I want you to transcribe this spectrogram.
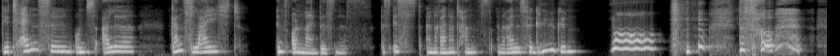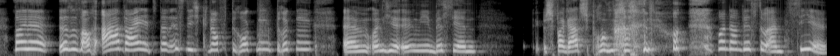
wir tänzeln uns alle ganz leicht ins Online Business es ist ein reiner Tanz, ein reines Vergnügen. No. Das so, Leute, das ist auch Arbeit. Das ist nicht Knopfdrucken, drücken ähm, und hier irgendwie ein bisschen Spagatsprung machen und dann bist du am Ziel.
